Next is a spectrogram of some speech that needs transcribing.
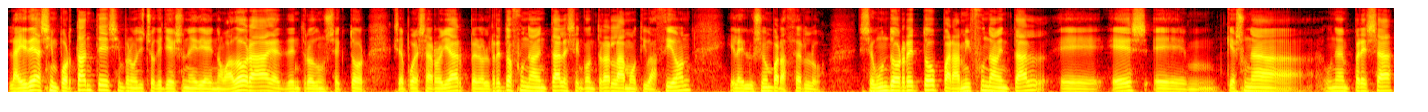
La idea es importante, siempre hemos dicho que es una idea innovadora dentro de un sector que se puede desarrollar, pero el reto fundamental es encontrar la motivación y la ilusión para hacerlo. Segundo reto, para mí fundamental, eh, es eh, que es una, empresa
